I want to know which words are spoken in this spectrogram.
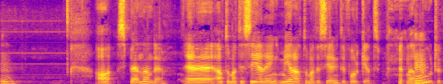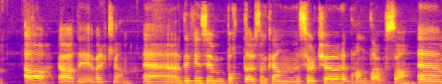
Mm. Ja, spännande. Eh, automatisering, mer automatisering till folket. med andra mm. ord. Ja, ja det är verkligen. Eh, det finns ju bottar som kan searcha och headhunta också. Eh,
